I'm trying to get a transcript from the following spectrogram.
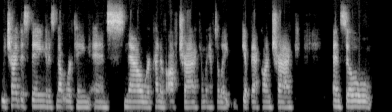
we tried this thing and it's not working, and now we're kind of off track and we have to like get back on track. And so,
